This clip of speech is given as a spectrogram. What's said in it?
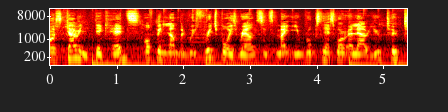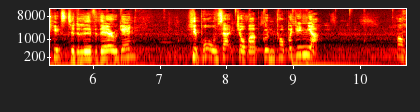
Nice going, dickheads. I've been lumbered with rich boys round since matey Rook's Nest won't allow you two kids to deliver there again. You balls that job up good and proper, didn't ya? Oh,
